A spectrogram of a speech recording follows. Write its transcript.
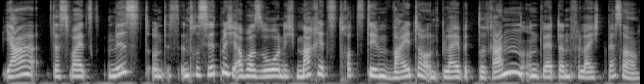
ja, das war jetzt Mist und es interessiert mich aber so und ich mache jetzt trotzdem weiter und bleibe dran und werde dann vielleicht besser.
